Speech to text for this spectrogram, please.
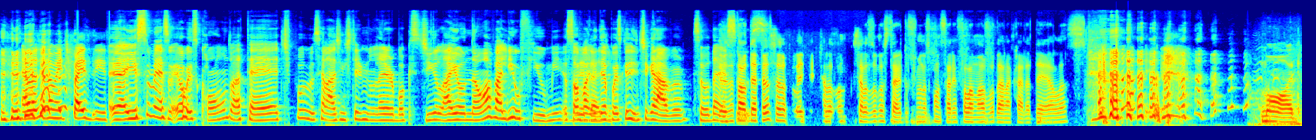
Ela geralmente faz isso. É isso mesmo, eu escondo até, tipo, sei lá, a gente termina o Letterboxd lá e eu não avalio o filme, eu só avalio depois que a gente grava. Sou Eu dessas. já tava até pensando, eu falei, gente, elas vão- se elas não gostarem do filme, elas começarem a falar mal, eu vou dar na cara delas. Maud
